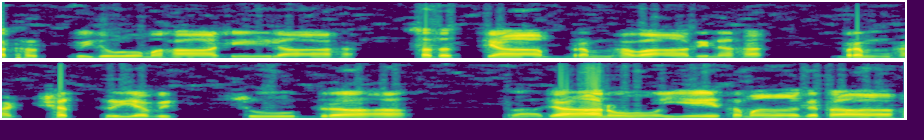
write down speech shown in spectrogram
अथर्त्विजो महाशीलाः सदस्या ब्रह्मवादिनः ब्रह्मक्षत्रियविशूद्रा राजानो ये समागताः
